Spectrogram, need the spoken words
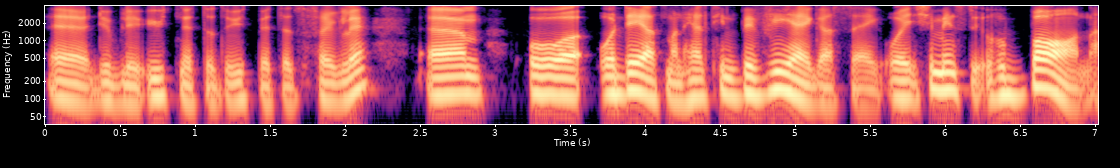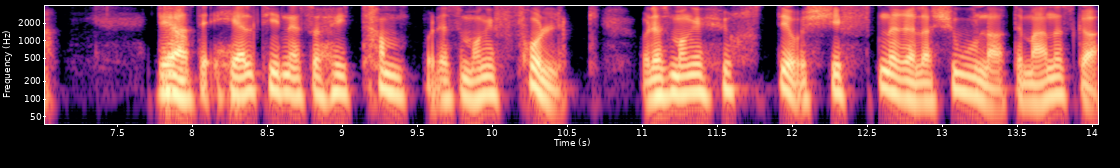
Eh, du blir utnyttet og utbyttet, selvfølgelig. Um, og, og det at man hele tiden beveger seg, og ikke minst det urbane. Det Ja. at det hele tiden er så høyt tempo, det er så mange folk, og det er så mange hurtige og skiftende relasjoner til mennesker,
